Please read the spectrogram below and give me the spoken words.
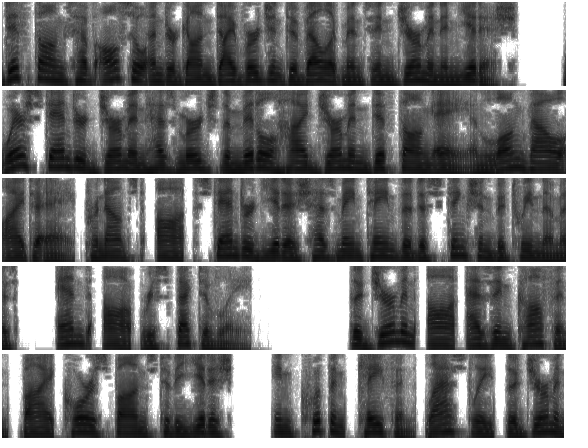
Diphthongs have also undergone divergent developments in German and Yiddish. Where Standard German has merged the Middle High German diphthong a and long vowel i to a pronounced a, Standard Yiddish has maintained the distinction between them as and a, respectively. The German a, as in Kaufen, by corresponds to the Yiddish in Quippen, Kafen. Lastly, the German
